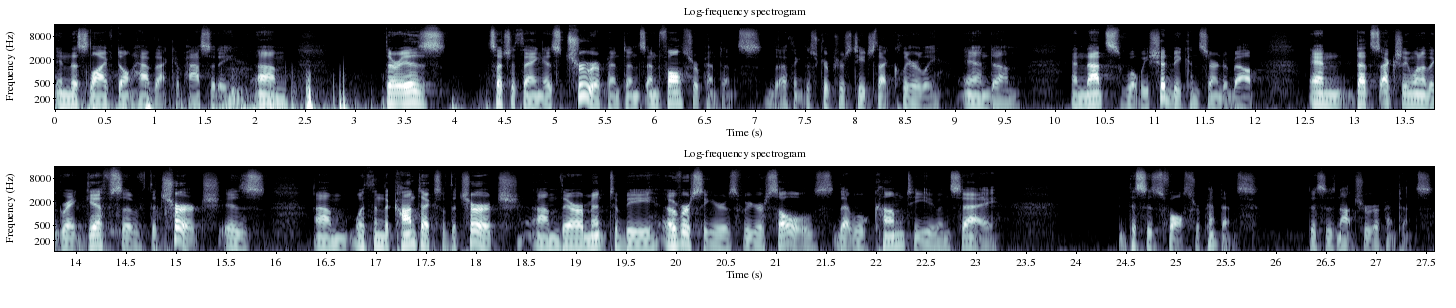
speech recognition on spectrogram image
in this life, don't have that capacity. Um, there is such a thing as true repentance and false repentance. I think the scriptures teach that clearly. And, um, and that's what we should be concerned about. And that's actually one of the great gifts of the church is um, within the context of the church, um, there are meant to be overseers for your souls that will come to you and say, this is false repentance. This is not true repentance.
